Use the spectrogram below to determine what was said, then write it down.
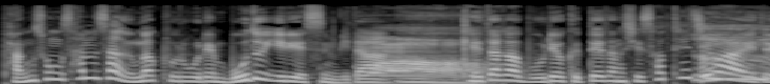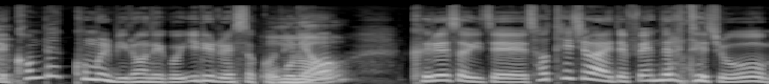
방송 3사 음악 프로그램 모두 1위 했습니다. 게다가 무려 그때 당시 서태지와 아이들 컴백홈을 밀어내고 1위를 했었거든요. 어머나? 그래서 이제 서태지와 아이들 팬들한테 좀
